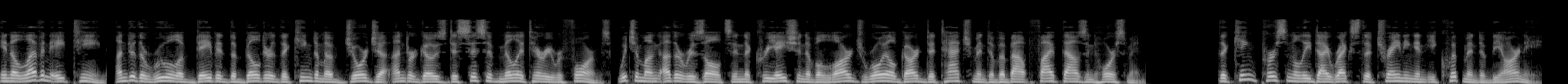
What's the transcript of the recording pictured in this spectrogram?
In 1118, under the rule of David the Builder the Kingdom of Georgia undergoes decisive military reforms, which among other results in the creation of a large royal guard detachment of about 5,000 horsemen. The king personally directs the training and equipment of the army.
